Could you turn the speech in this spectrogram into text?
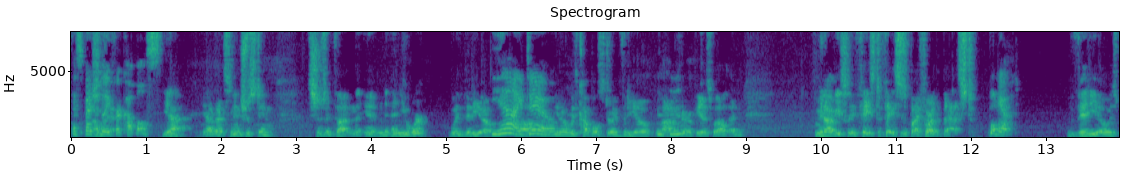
especially Okay. for couples. yeah, yeah. That's an interesting, interesting thought. And, and, and you work with video. Yeah, I um, do. Mm-hmm. You know, with couples doing video uh, therapy as well. And I mean, obviously, face to face is by far the best, but Yeah. video is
